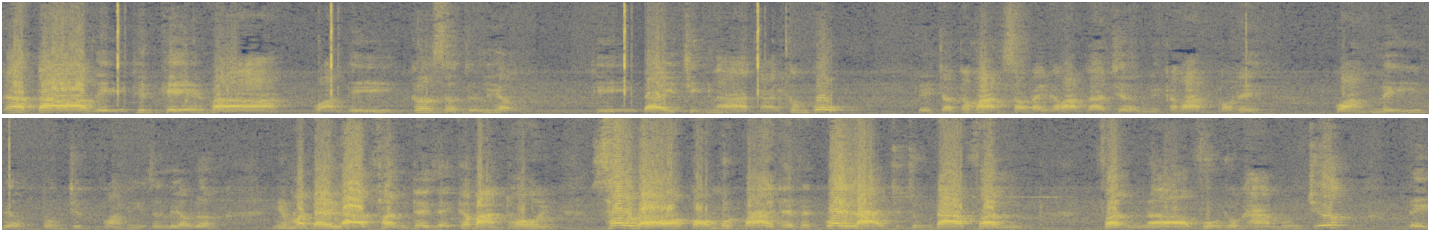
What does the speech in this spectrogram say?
Tức là ta thì thiết kế và quản lý cơ sở dữ liệu. Thì đây chính là cái công cụ để cho các bạn sau này các bạn ra trường thì các bạn có thể quản lý được tổ chức quản lý dữ liệu được. Nhưng mà đây là phần thầy dạy cơ bản thôi sau đó có một bài thầy phải quay lại cho chúng ta phần phần uh, phụ thuộc hàm hôm trước để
